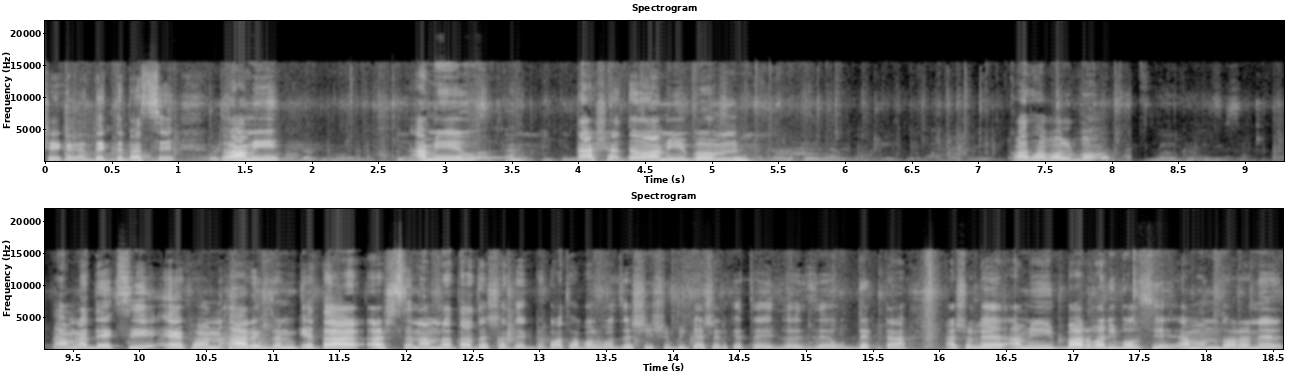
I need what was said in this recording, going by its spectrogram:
সেখানে দেখতে পাচ্ছি। তো আমি আমি, তার সাথেও আমি কথা বলব। তো আমরা দেখছি এখন আরেকজন ক্রেতা আসছেন, আমরা তাদের সাথে একটু কথা বলব যে শিশু বিকাশের ক্ষেত্রে এই যে- উদ্যোগটা, আসলে আমি বারবারই বলছি, এমন ধরনের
